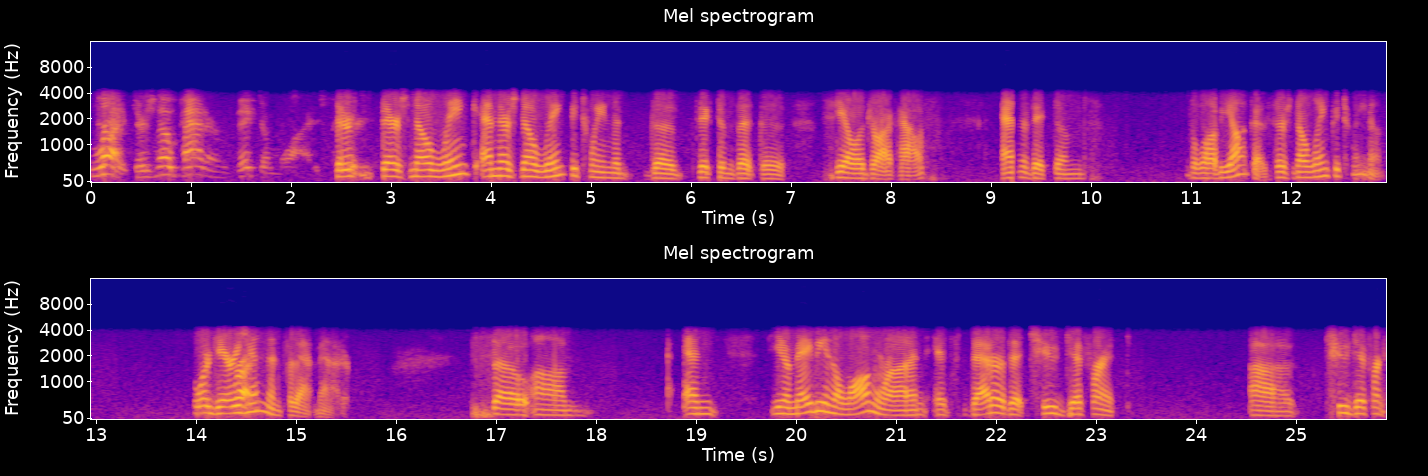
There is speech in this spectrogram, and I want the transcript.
Right. There's no pattern victim wise. There, there's no link, and there's no link between the the victims at the Cielo Drive house and the victims, the La LaBiancas. There's no link between them, or Gary Right. Hinman for that matter. So, um, and you know, maybe in the long run, it's better that two different, uh, two different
